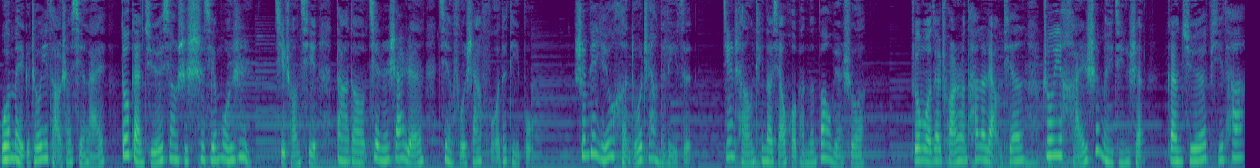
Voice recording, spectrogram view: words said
我每个周一早上醒来都感觉像是世界末日，起床气大到见人杀人、见佛杀佛的地步。身边也有很多这样的例子，经常听到小伙伴们抱怨说，周末在床上瘫了两天，周一还是没精神，感觉皮塌，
